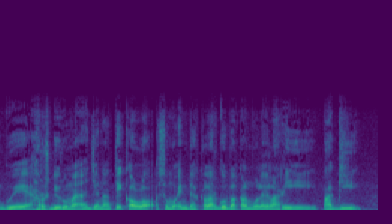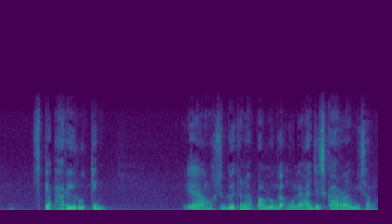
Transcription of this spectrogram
gue harus di rumah aja. Nanti kalau semua ini udah kelar gue bakal mulai lari pagi setiap hari rutin. Ya maksud gue kenapa lo nggak mulai aja sekarang misal?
